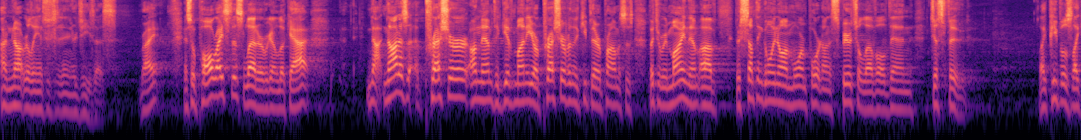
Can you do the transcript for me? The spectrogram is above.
I'm not really interested in your Jesus, right? And so Paul writes this letter we're going to look at, not, not as a pressure on them to give money or pressure over them to keep their promises, but to remind them of there's something going on more important on a spiritual level than just food. Like people's like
